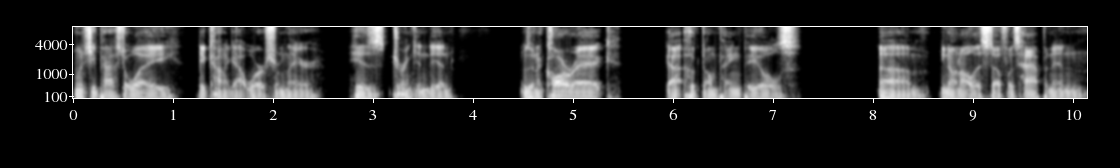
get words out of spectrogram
When she passed away, it kind of got worse from there. His drinking did. Was in a car wreck, got hooked on pain pills, um, you know, and all this stuff was happening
